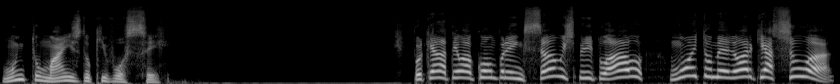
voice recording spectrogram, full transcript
muito mais do que você. Porque ela tem uma compreensão espiritual muito melhor que a sua.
